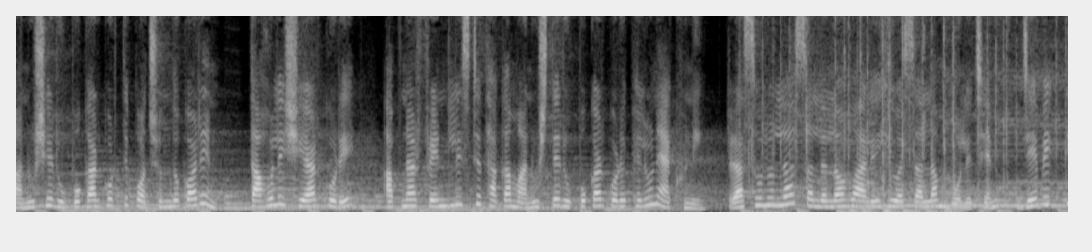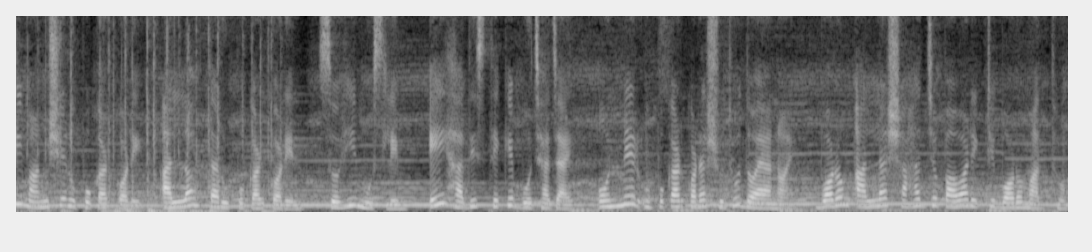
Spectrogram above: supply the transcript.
মানুষের উপকার করতে পছন্দ করেন? তাহলে শেয়ার করে আপনার ফ্রেন্ড লিস্টে থাকা মানুষদের উপকার করে ফেলুন এখনই। রাসূলুল্লাহ সাল্লাহ আলহি বলেছেন, যে ব্যক্তি মানুষের উপকার করে, আল্লাহ তার উপকার করেন। সহি মুসলিম। এই হাদিস থেকে বোঝা যায়, অন্যের উপকার করা শুধু দয়া নয়, বরং আল্লাহর সাহায্য পাওয়ার একটি বড় মাধ্যম।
